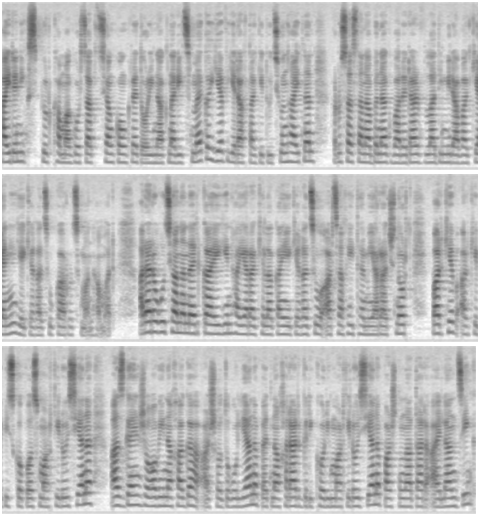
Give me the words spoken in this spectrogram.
հայրենիք սփյուռք համագործակցության կոնկրետ օրինակներից մեկը եւ երախտագիտություն հայտնել Ռուսաստանի Ռուսաստանաբնակ բարերար Վլադիմիր Ավակյանին եկեղեցու կառուցման համար։ Արարողությանը ներկա էին հայ առաքելական եկեղեցու Արցախի թեմի առաջնորդ Պարքև arczepiskopos Մարտիրոսյանը, ազգային ժողովի նախագահ Աշոտ Ղուլյանը, պետնախարար Գրիգորի Մարտիրոսյանը, պաշտոնատար Այլանդզինգ,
